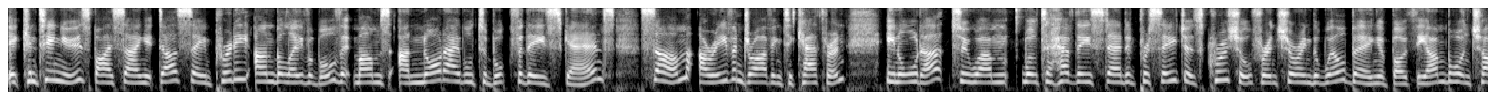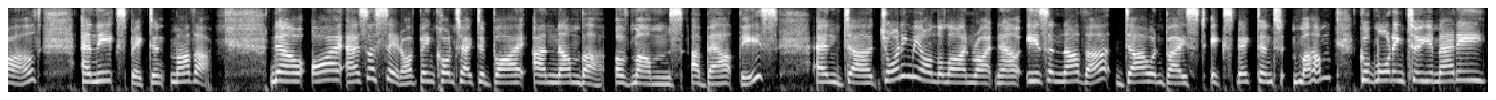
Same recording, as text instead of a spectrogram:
It continues by saying it does seem pretty unbelievable that mums are not able to book for these scans. Some are even driving to Katherine in order to, um, well, to have these standard procedures crucial for ensuring the well-being of both the unborn child and the expectant mother. Now, I, as I said, I've been contacted by a number of mums about this, and uh, joining me on the line right now is another Darwin-based expectant mum. Good morning to you, Maddy.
